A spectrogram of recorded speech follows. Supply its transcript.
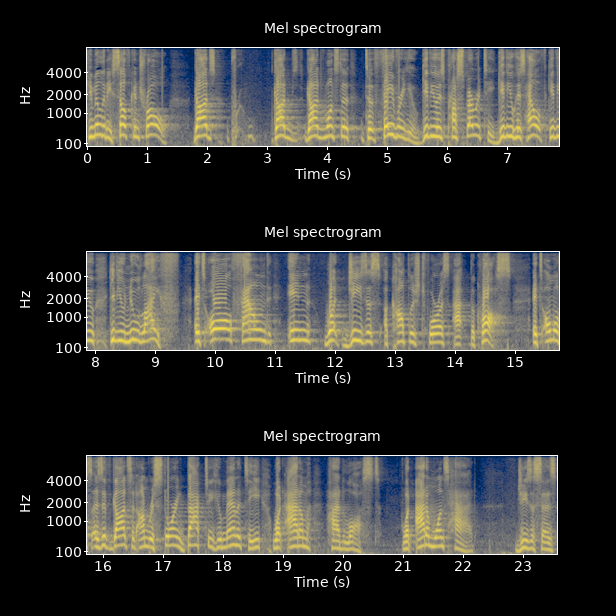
humility, self control. God's God, God wants to, to favor you, give you his prosperity, give you his health, give you, give you new life. It's all found in what Jesus accomplished for us at the cross. It's almost as if God said, I'm restoring back to humanity what Adam had lost. What Adam once had, Jesus says,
